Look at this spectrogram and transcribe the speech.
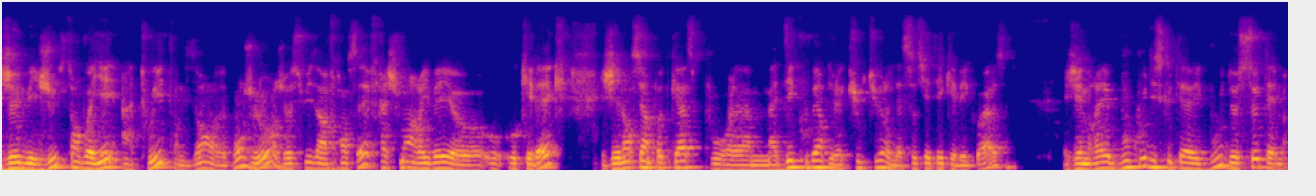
je lui ai juste envoyé un tweet en disant euh, Bonjour, je suis un Français fraîchement arrivé au, Québec. J'ai lancé un podcast pour ma découverte de la culture et de la société québécoise. J'aimerais beaucoup discuter avec vous de ce thème.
